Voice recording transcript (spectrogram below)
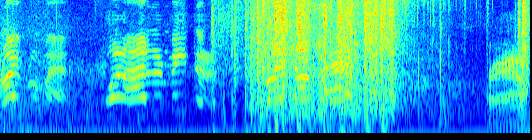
Rifleman. One hundred meters. Right up ahead. Crap.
